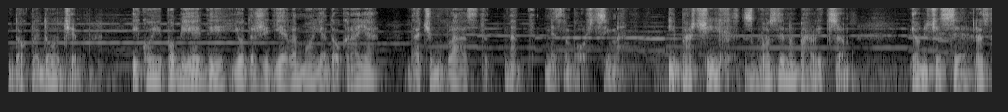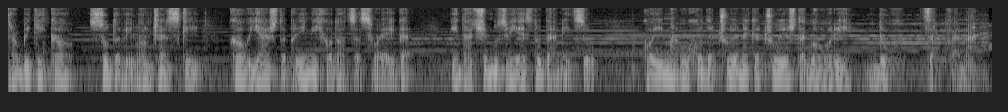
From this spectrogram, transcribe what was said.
dokle dođem. I koji pobijedi i održi dijela moja do kraja, daću mu vlast nad neznabošcima. I pašće ih s gvozdenom palicom, i oni će se razdrobiti kao sudovi lončarski, kao ja što primih od oca svojega, i daće mu zvijezdu danicu, koji ima uho da čuje, neka čuje šta govori duh crkvama.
